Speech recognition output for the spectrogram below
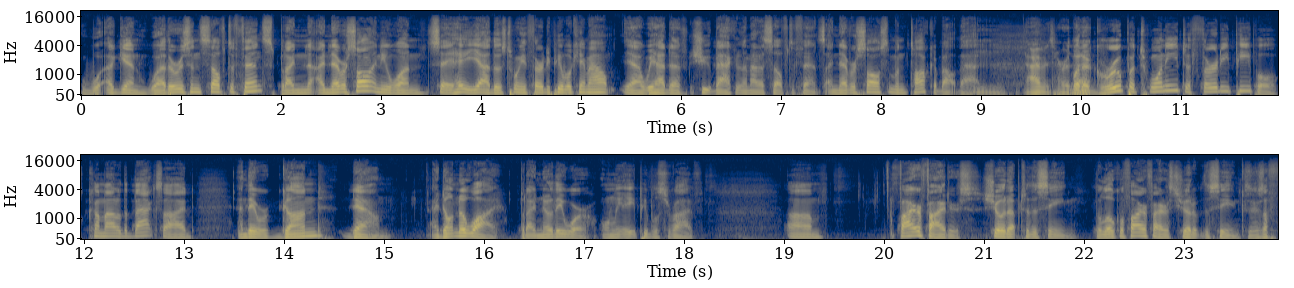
W- again, whether it's in self defense, but I, n- I never saw anyone say, hey, yeah, those 20, 30 people came out. Yeah, we had to shoot back at them out of self defense. I never saw someone talk about that. Mm, I haven't heard that. But that. a group of 20 to 30 people come out of the backside and they were gunned down. I don't know why, but I know they were. Only eight people survived. Um, firefighters showed up to the scene. The local firefighters showed up to the scene because there's a f-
